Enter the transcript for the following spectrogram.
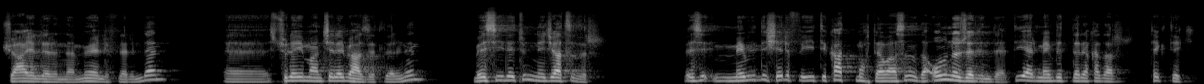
şairlerinden, müelliflerinden e, Süleyman Çelebi Hazretleri'nin Vesiletün Necatıdır. Mevlid-i Şerif ve itikat muhtevasını da onun özelinde diğer mevlidlere kadar tek tek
